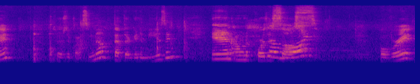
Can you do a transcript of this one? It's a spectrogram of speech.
Okay? So there's a glass of milk that they're going to be using. And I'm going to pour the So sauce over it.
